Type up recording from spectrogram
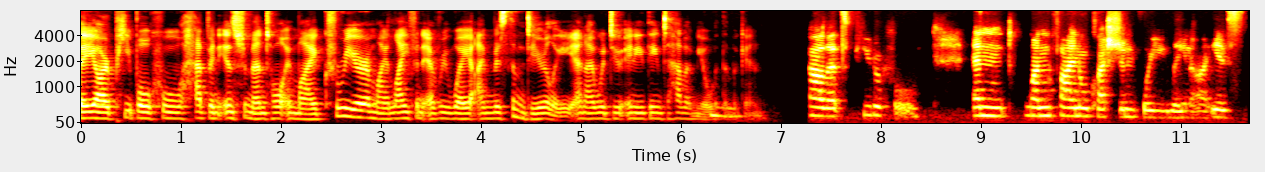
they are people who have been instrumental in my career and my life in every way. I miss them dearly, and I would do anything to have a meal with them mm. again. Oh, that's beautiful. And one final question for you, Leana, is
